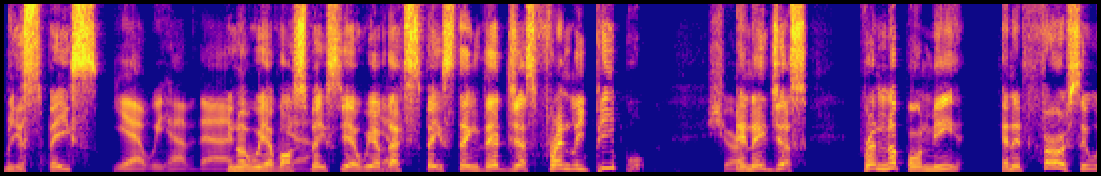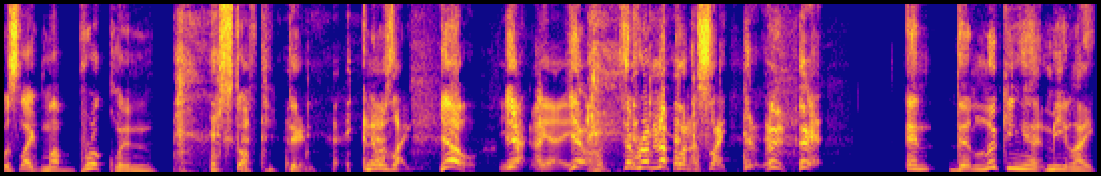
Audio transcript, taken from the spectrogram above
your space. Yeah, we have that. You know, we have our yeah. space. Yeah, we have yeah. that space thing. They're just friendly people. Sure. And they just running up on me and at first, it was like my Brooklyn stuff kicked in, and yeah. it was like, "Yo, yeah, yeah, yeah, they're running up on us like," and they're looking at me like,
